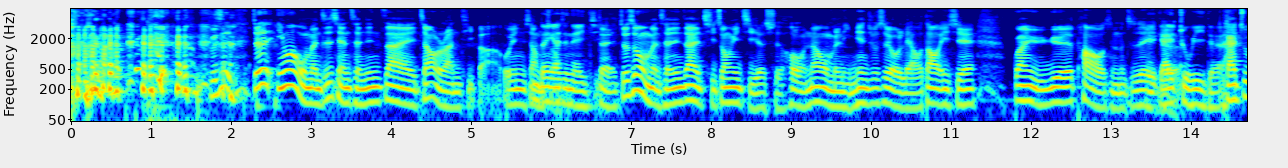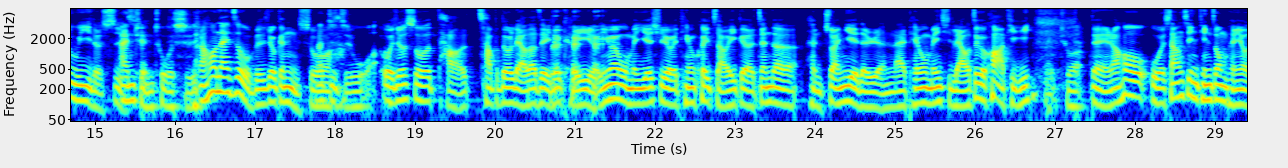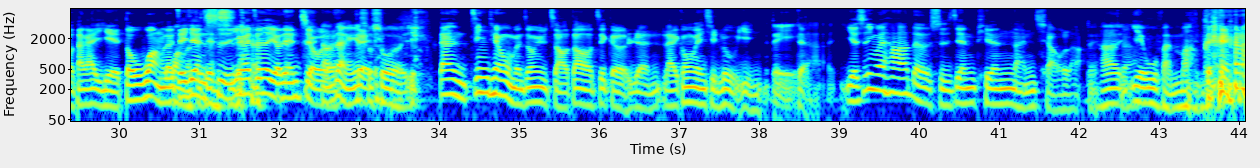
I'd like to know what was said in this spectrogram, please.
不是，就是因为我们之前曾经在交友软体吧，我印象中应该是那一集。对，就是我们曾经在其中一集的时候，那我们里面就是有聊到一些。关于约炮什么之类的，该注意的，该注意的 事，安全措施。然后那一次我不是就跟你说，制止我，我就说好，差不多聊到这里就可以了，因为我们也许有一天会找一个真的很专业的人来陪我们一起聊这个话题。没错，对。然后我相信听众朋友大概也都忘了这件事，因为真的有点久了，这样应该说说而已。但今天我们终于找到这个人来跟我们一起录音，对。对啊，也是因为他的时间偏难瞧啦，对他业务繁忙，对，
